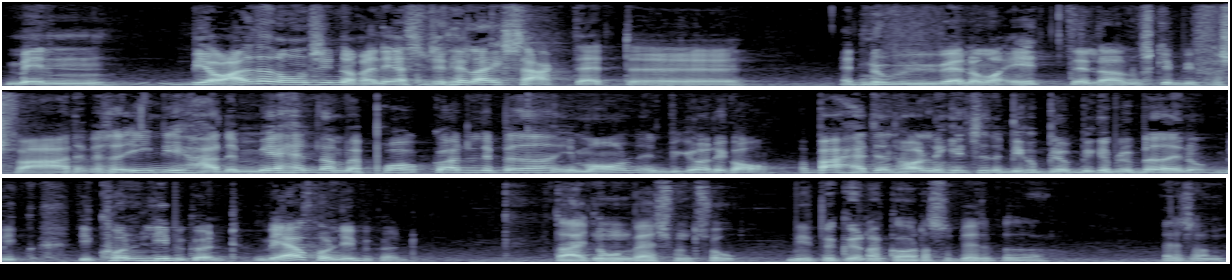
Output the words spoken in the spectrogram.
Men vi har jo aldrig nogensinde, og René har sådan set heller ikke sagt, at, øh, at nu vil vi være nummer et, eller nu skal vi forsvare det. Altså egentlig har det mere handlet om at prøve at gøre det lidt bedre i morgen, end vi gjorde det i går. Og bare have den holdning hele tiden, at vi kan blive, vi kan blive bedre endnu. Vi, vi er kun lige begyndt. Vi er jo kun lige begyndt. Der er ikke nogen version 2. Vi begynder godt, og så bliver det bedre. Er det sådan?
